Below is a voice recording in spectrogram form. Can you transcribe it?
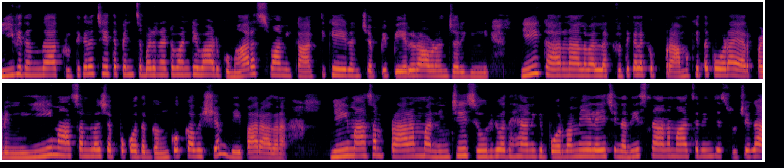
ఈ విధంగా కృతికల చేత పెంచబడినటువంటి వాడు కుమారస్వామి కార్తికేయుడు అని చెప్పి పేరు రావడం జరిగింది. ఈ కారణాల వల్ల కృతికలకు ప్రాముఖ్యత కూడా ఏర్పడింది. ఈ మాసంలో చెప్పుకోదగ్గ ఇంకొక విషయం దీపారాధన. ఈ మాసం ప్రారంభం నుంచి సూర్యోదయానికి పూర్వమే లేచి నదీ స్నానం ఆచరించే శుచిగా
